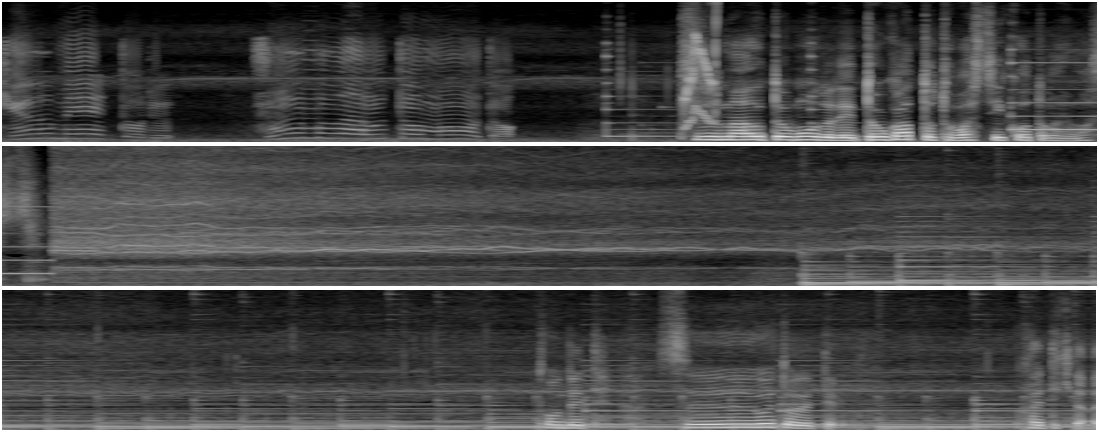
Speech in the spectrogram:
9メートル、ズームアウトモード。ズームアウトモードでドガッと飛ばしていこうと思います。飛んでてすごい飛んでてる。帰ってきた。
